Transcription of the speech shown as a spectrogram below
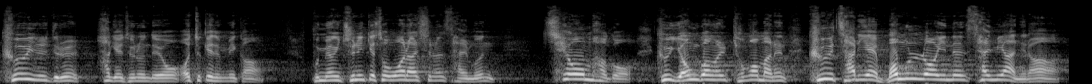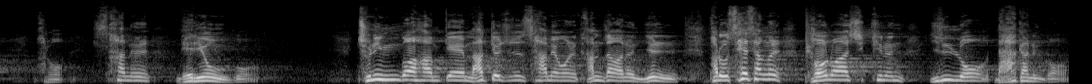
그 일들을 하게 되는데요. 어떻게 됩니까? 분명히 주님께서 원하시는 삶은 체험하고 그 영광을 경험하는 그 자리에 머물러 있는 삶이 아니라 바로 산을 내려오고 주님과 함께 맡겨주신 사명을 감당하는 일, 바로 세상을 변화시키는 일로 나아가는 것.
